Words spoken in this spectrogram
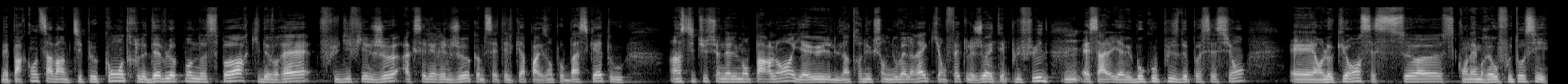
Mais par contre, ça va un petit peu contre le développement de notre sport qui devrait fluidifier le jeu, accélérer le jeu, comme ça a été le cas par exemple au basket où institutionnellement parlant, il y a eu l'introduction de nouvelles règles qui ont fait que le jeu a été plus fluide Mm. et ça, il y avait beaucoup plus de possession. Et en l'occurrence, c'est ce, ce qu'on aimerait au foot aussi.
